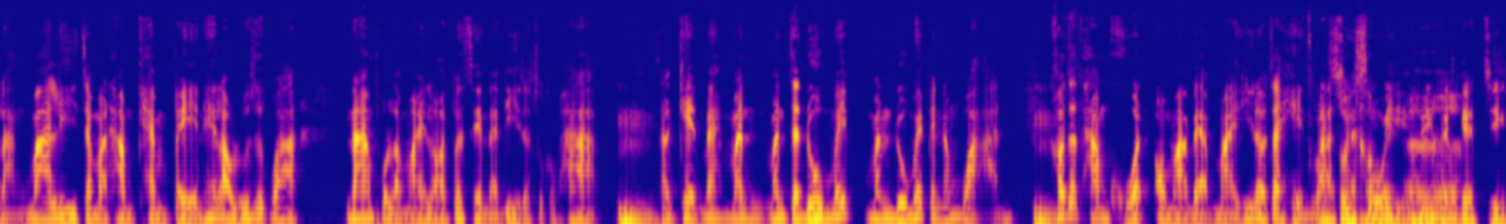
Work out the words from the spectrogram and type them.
หลังๆ มาลีจะมาทำแคมเปญให้เรารู้สึกว่า น้ำผลไม้ร้อยเปอร์เซ็นต์ดีต่อสุขภาพอืมสังเกตไหมมันมันจะดูไม่มันดูไม่เป็นน้ำหวานอืมเขาจะทำขวดออกมาแบบใหม่ที่เราจะเห็นว่าอ่าสใช่เขาวยมีๆเออ repackaging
